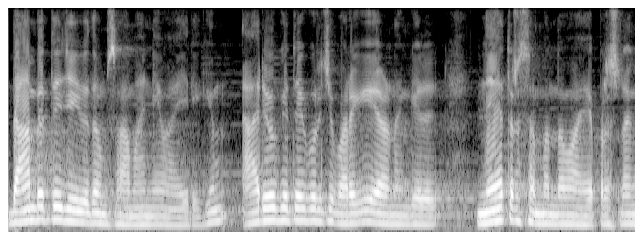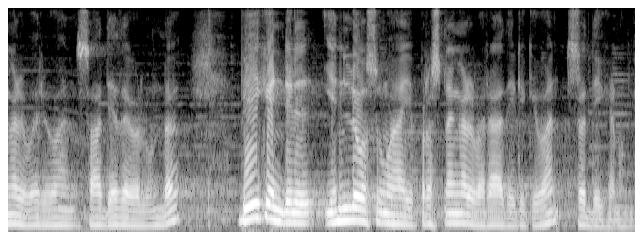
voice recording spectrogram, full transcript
ദാമ്പത്യ ജീവിതം സാമാന്യമായിരിക്കും. ആരോഗ്യത്തെക്കുറിച്ച് പറയുകയാണെങ്കിൽ നേത്ര സംബന്ധമായ പ്രശ്നങ്ങൾ വരുവാൻ സാധ്യതകളുണ്ട്. വീക്കെൻഡിൽ ഇൻലോസുമായി പ്രശ്നങ്ങൾ വരാതിരിക്കുവാൻ ശ്രദ്ധിക്കണം.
